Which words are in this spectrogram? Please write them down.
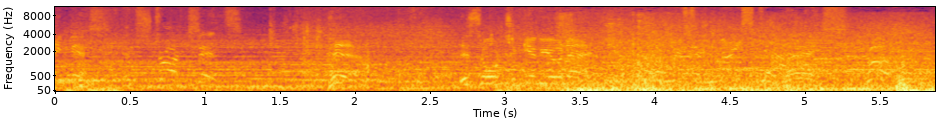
Ignis, instructions. Here! This ought to give you an edge. Nice guy. Thanks.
